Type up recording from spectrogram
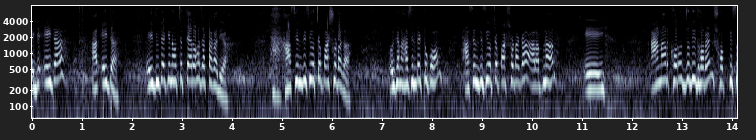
এই যে এইটা আর এইটা, এই দুইটা কেনা হচ্ছে তেরো হাজার টাকা দিয়া। হাসিল দিছি হচ্ছে পাঁচশো টাকা। ওইখানে হাসিলটা একটু কম। হাসিল দিছি হচ্ছে পাঁচশো টাকা আর আপনার এই আনার খরচ যদি ধরেন সব কিছু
